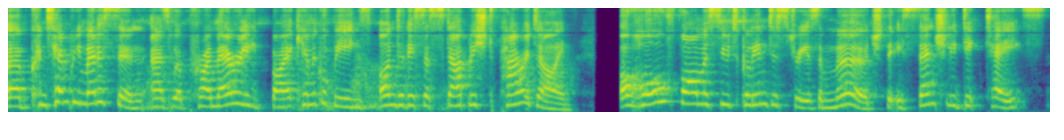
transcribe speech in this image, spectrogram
uh, contemporary medicine, as we're primarily biochemical beings under this established paradigm, a whole pharmaceutical industry has emerged that essentially dictates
